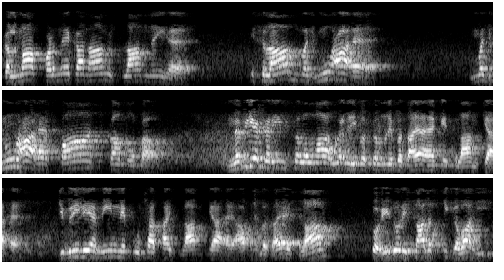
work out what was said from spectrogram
کلمہ پڑھنے کا نام اسلام نہیں ہے۔ اسلام مجموعہ ہے۔ مجموعہ ہے پانچ کاموں کا۔ نبی کریم صلی اللہ علیہ وسلم نے بتایا ہے کہ اسلام کیا ہے۔ جبریل امین نے پوچھا تھا اسلام کیا ہے؟ آپ نے بتایا اسلام تو عید و رسالت کی گواہی،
